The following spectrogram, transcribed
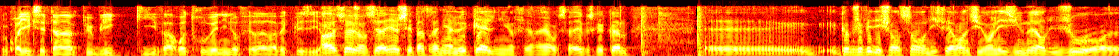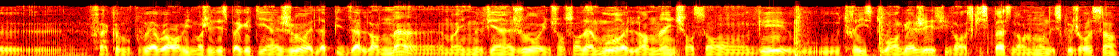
Vous croyez que c'est un public qui va retrouver Nino Ferrer avec plaisir? Ah ça, j'en sais rien, je sais pas très bien lequel Nino Ferrer, vous savez, parce que comme euh, comme je fais des chansons différentes suivant les humeurs du jour, euh, enfin comme vous pouvez avoir envie de manger des spaghettis un jour et de la pizza le lendemain, euh, moi il me vient un jour une chanson d'amour et le lendemain une chanson gaie ou, ou triste ou engagée, suivant ce qui se passe dans le monde et ce que je ressens.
